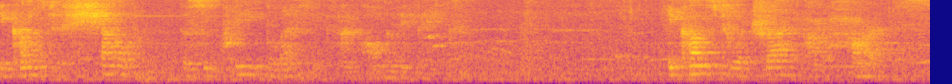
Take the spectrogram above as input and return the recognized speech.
He comes to shower the supreme blessings on all living beings. He comes to attract our hearts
